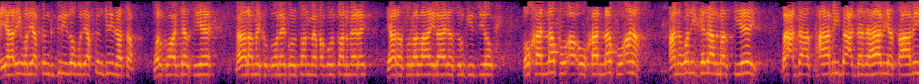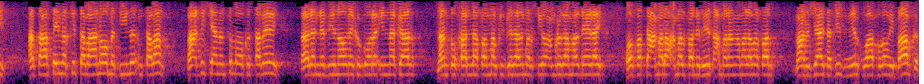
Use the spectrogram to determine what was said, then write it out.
ciyaari wali afkan kagrido wali afkan grid hata walkao ajarsiye qaala may kagolay gulton me fagulton meray ya rasuul allah ilahi rasuulkiisiyo ukalafu ukalafu ana. Ana wali gadaal marsiye bacda asxaabi bacda dahaabi asxaabi. Asaabtay marki tabaano madina taban bacdi shan inta loo katabe qaala nabiy naomay kagola inaka lan tukalafa malka gadaal marsiyo cumriga mal dheeray. Oo fatacmala camal fal reed camalan camal amal fal. Maclushaahid hadis meelka waafogo baabka.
